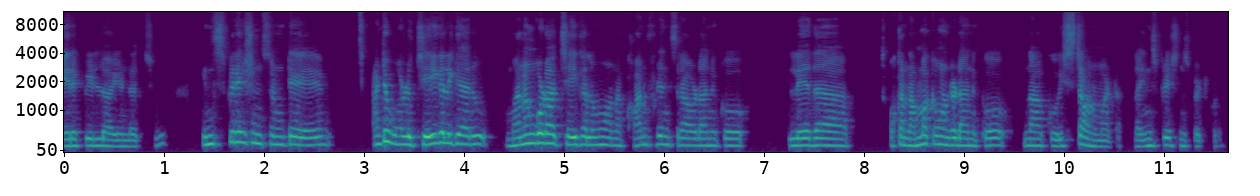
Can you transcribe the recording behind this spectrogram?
వేరే ఫీల్డ్లో అయి ఉండొచ్చు ఇన్స్పిరేషన్స్ ఉంటే అంటే వాళ్ళు చేయగలిగారు మనం కూడా చేయగలము అన్న కాన్ఫిడెన్స్ రావడానికో లేదా ఒక నమ్మకం ఉండడానికో నాకు ఇష్టం అనమాట ఇన్స్పిరేషన్స్ పెట్టుకోవడం.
